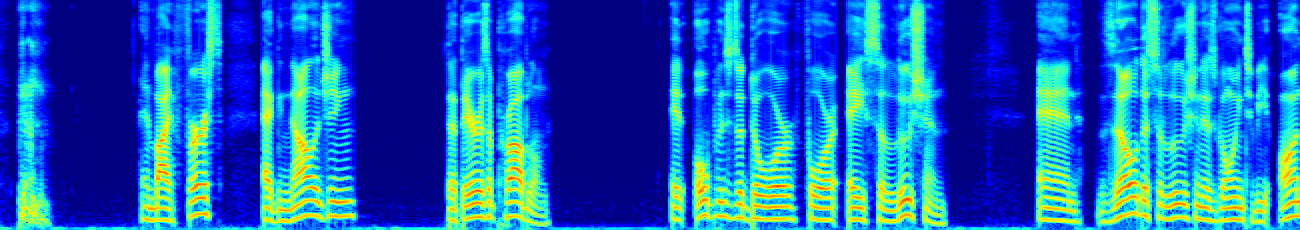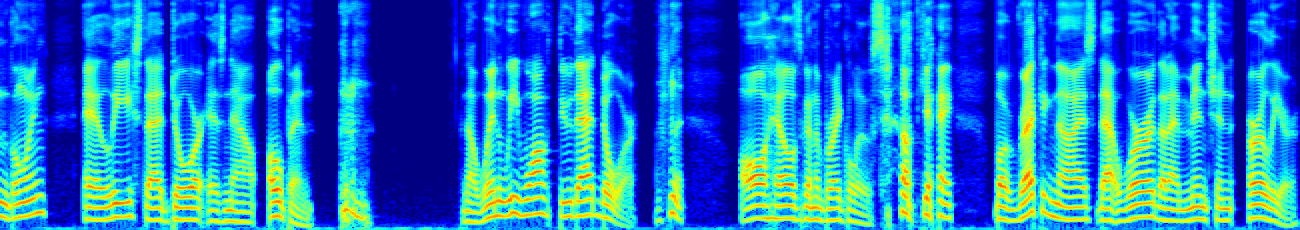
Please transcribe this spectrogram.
and by first acknowledging that there is a problem, it opens the door for a solution. And though the solution is going to be ongoing, at least that door is now open. now, when we walk through that door, all hell's going to break loose. okay. But recognize that word that I mentioned earlier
